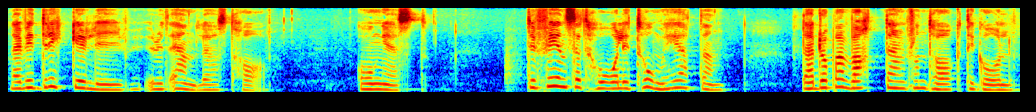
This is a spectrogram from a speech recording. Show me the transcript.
när vi dricker liv ur ett ändlöst hav. Ångest. Det finns ett hål i tomheten. Där droppar vatten från tak till golv.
